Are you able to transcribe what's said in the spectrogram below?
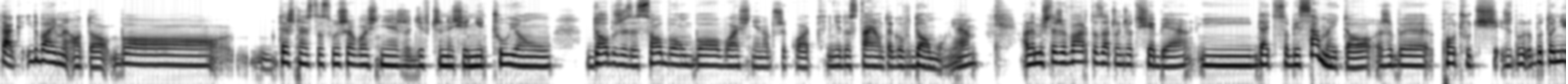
Tak, i dbajmy o to, bo też często słyszę właśnie, że dziewczyny się nie czują dobrze ze sobą, bo właśnie na przykład nie dostają tego w domu, nie? Ale myślę, że warto zacząć od siebie i dać sobie samej to, żeby poczuć, bo to nie,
